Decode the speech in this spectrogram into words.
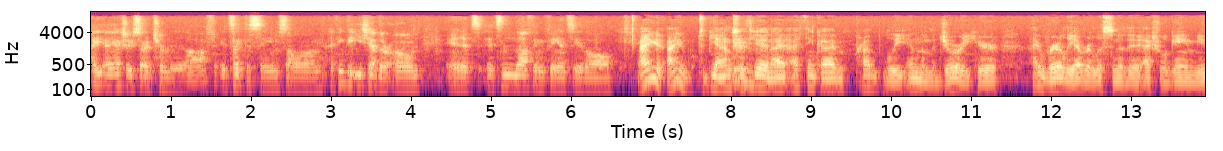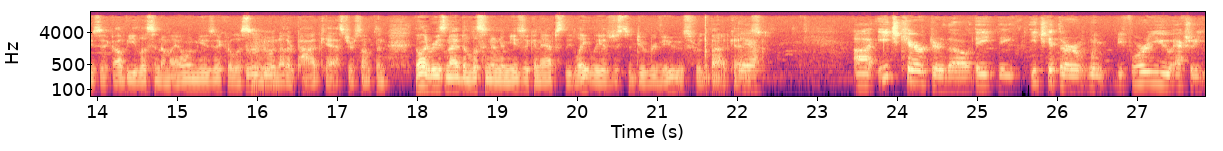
I, I actually started turning it off. It's like the same song. I think they each have their own, and it's it's nothing fancy at all. I, I, to be honest with you, and I, I think I'm probably in the majority here. I rarely ever listen to the actual game music. I'll be listening to my own music or listening to Mhm. another podcast or something. The only reason I've been listening to music and apps lately is just to do reviews for the podcast. Yeah. Uh, each character, though, they, they each get their when before you actually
